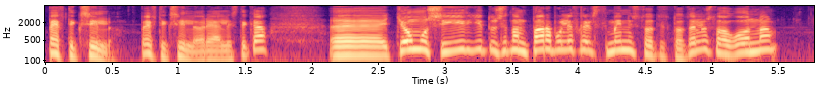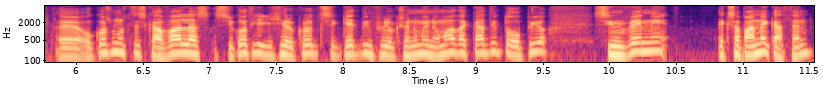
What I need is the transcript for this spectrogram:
πέφτει ξύλο. Πέφτει ξύλο ρεαλιστικά. Ε, και όμως οι ίδιοι τους ήταν πάρα πολύ ευχαριστημένοι στο ότι στο τέλος του αγώνα ε, ο κόσμος της Καβάλας σηκώθηκε και χειροκρότησε και την φιλοξενούμενη ομάδα. Κάτι το οποίο συμβαίνει εξαπανέκαθεν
